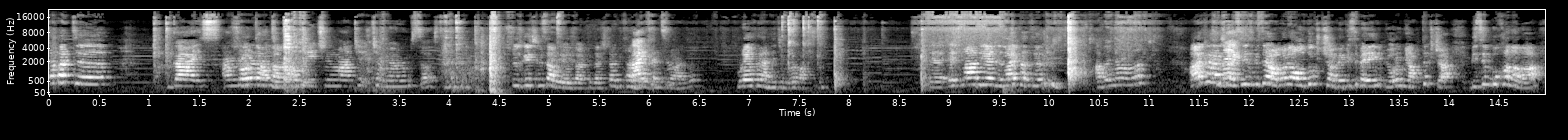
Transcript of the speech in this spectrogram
kapattım. Guys, anne Sonra tatil da- olduğu için maça içemiyorum söz. Süzgeçimizi alıyoruz arkadaşlar. Bir tane Like like atın. vardı. Buraya koy anneciğim, buraya baksın. Ee, Esma diğerine like atın. Abone olun. Arkadaşlar siz bize abone oldukça ve bizi beğenip yorum yaptıkça bizim bu kanala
